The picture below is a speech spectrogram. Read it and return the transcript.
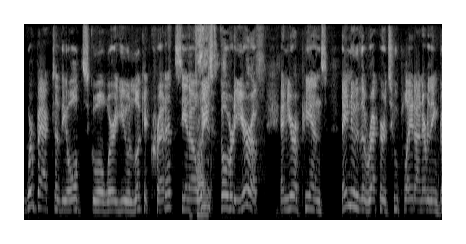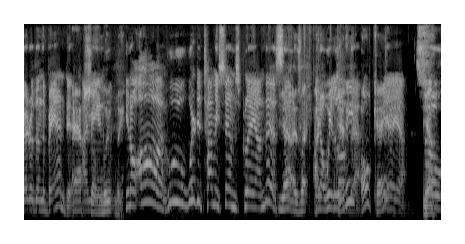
we're back to the old school where you look at credits. You know, right. we used to go over to Europe and Europeans they knew the records who played on everything better than the band did. Absolutely. I mean, you know, ah, oh, who, where did Tommy Sims play on this? Yeah, and, it's like, you know, we love that. Okay. Yeah, yeah. So, yeah.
